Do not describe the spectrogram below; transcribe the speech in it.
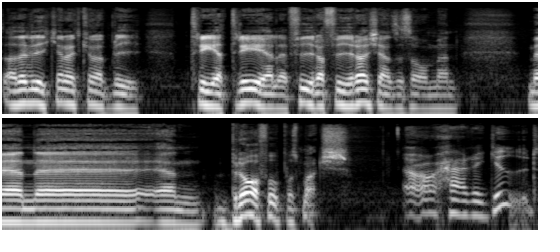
Hade lika gärna kunnat bli 3-3 eller 4-4 känns det som. Men, men eh, en bra fotbollsmatch. Ja herregud.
